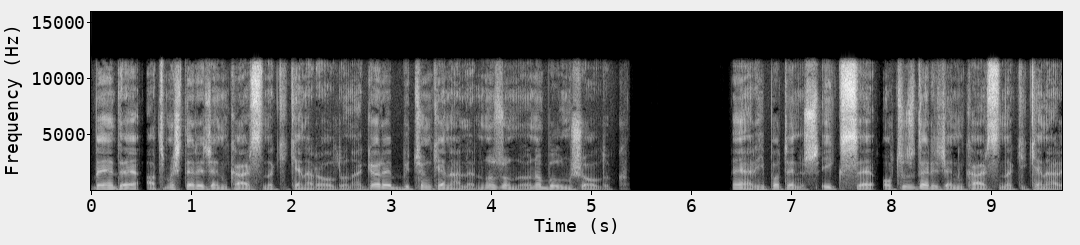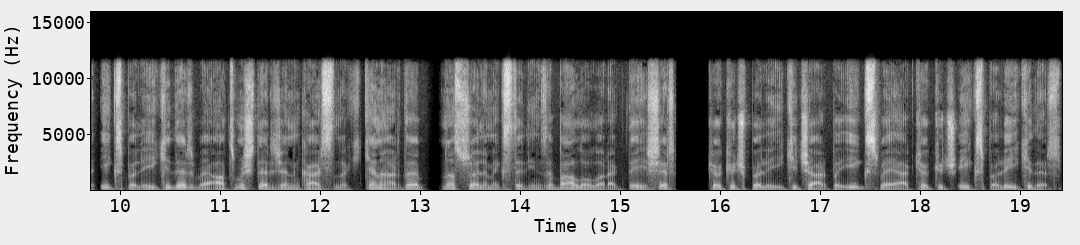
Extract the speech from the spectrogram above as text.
BD 60 derecenin karşısındaki kenar olduğuna göre bütün kenarların uzunluğunu bulmuş olduk. Eğer hipotenüs x ise 30 derecenin karşısındaki kenar x bölü 2'dir ve 60 derecenin karşısındaki kenar da nasıl söylemek istediğinize bağlı olarak değişir. Kök 3 bölü 2 çarpı x veya kök 3 x bölü 2'dir.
